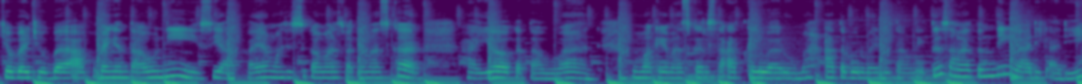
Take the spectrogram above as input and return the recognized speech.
Coba-coba aku pengen tahu nih siapa yang masih suka males pakai masker. Hayo ketahuan, memakai masker saat keluar rumah atau bermain di taman itu sangat penting ya adik-adik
